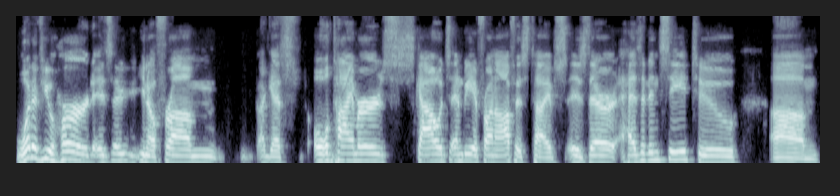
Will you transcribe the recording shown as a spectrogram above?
What have you heard? Is you know from I guess old timers, scouts, NBA front office types? Is there hesitancy to um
